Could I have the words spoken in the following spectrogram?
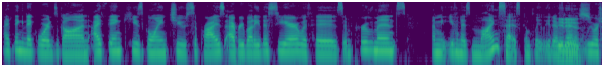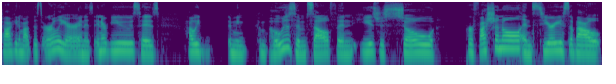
I think Nick Ward's gone. I think he's going to surprise everybody this year with his improvements. I mean, even his mindset is completely different. It is. We were talking about this earlier in his interviews, his how he I mean, composes himself and he is just so professional and serious about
